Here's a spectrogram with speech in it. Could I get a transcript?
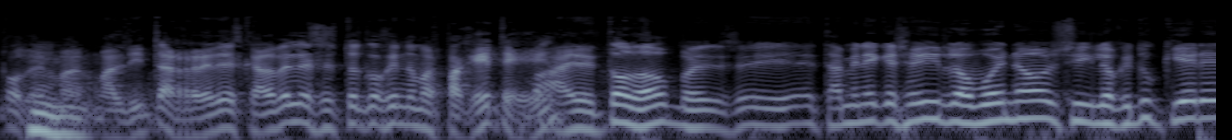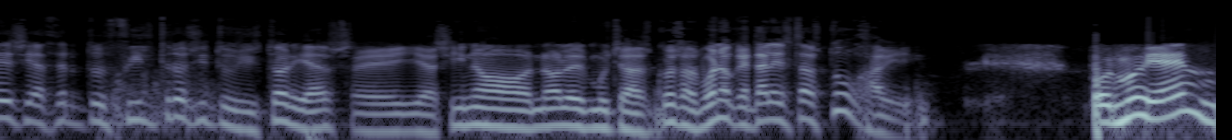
Joder, Mm. ma- malditas redes, cada vez les estoy cogiendo más paquete, ¿eh? Hay de todo, pues eh, también hay que seguir lo bueno, y lo que tú quieres y hacer tus filtros y tus historias, eh, y así no, no lees muchas cosas. Bueno, ¿qué tal estás tú, Javi? Pues muy bien,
